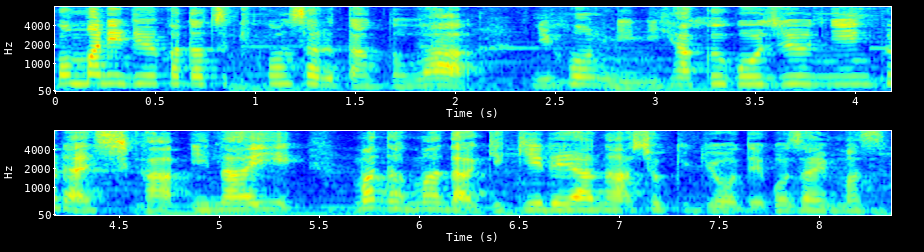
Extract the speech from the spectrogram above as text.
こんまり流片付きコンサルタントは日本に250人くらいしかいないまだまだ激レアな職業でございます。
